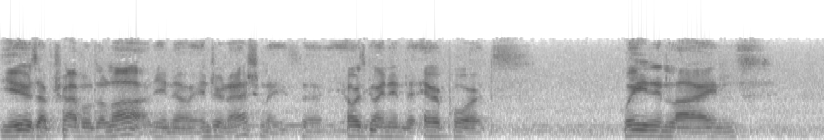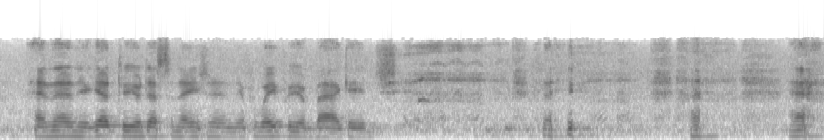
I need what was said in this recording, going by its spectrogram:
years I've traveled a lot, you know, internationally. So always going into airports, waiting in lines, and then you get to your destination and you wait for your baggage.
